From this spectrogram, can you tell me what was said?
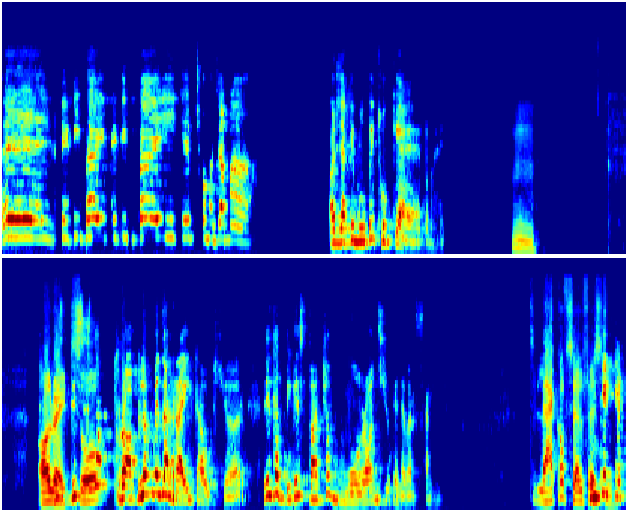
hey, Teddy bhai Teddy bhai came cho majama और जाके मुंह पे थूक के आया है तुम्हारे hmm. all right this, this so... is the problem with the right out here they're the biggest bunch of morons you can ever find it's lack of self esteem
